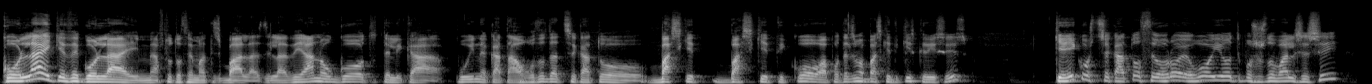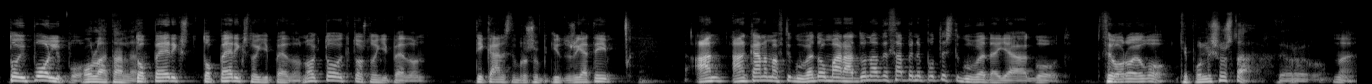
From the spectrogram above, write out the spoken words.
Κολλάει και δεν κολλάει με αυτό το θέμα της μπάλας. Δηλαδή, αν ο Γκοτ τελικά, που είναι κατά 80% μπασκε, μπασκετικό, αποτέλεσμα μπασκετικής κρίσης και 20% θεωρώ εγώ ή ό,τι ποσοστό βάλεις εσύ, το υπόλοιπο. Όλα τα άλλα. Το πέριξ, το πέριξ των γηπέδων, όχι το εκτός των γηπέδων. Τι κάνεις στην προσωπική τους. Γιατί αν, αν κάναμε αυτή την κουβέντα, ο Μαραντόνα δεν θα έμπαινε ποτέ στην κουβέντα για γκότ. Θεωρώ εγώ. Και πολύ σωστά, θεωρώ εγώ. Ναι.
